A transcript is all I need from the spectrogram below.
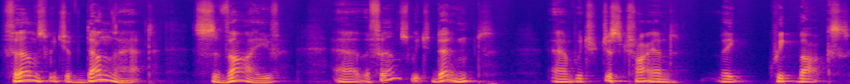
firms which have done that survive. Uh, the firms which don't, um, which just try and make quick bucks,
